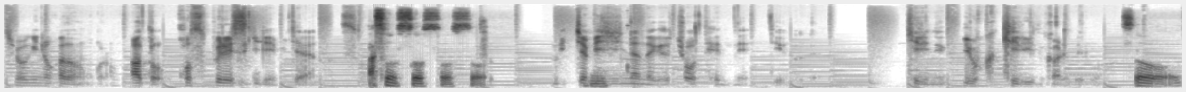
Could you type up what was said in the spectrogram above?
将棋の方なのかなあと、コスプレ好きでみたいな。あ、そうそうそうそう。めっちゃ美人なんだけど、超天然っていうので、切り抜よく切り抜かれてる。そう。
